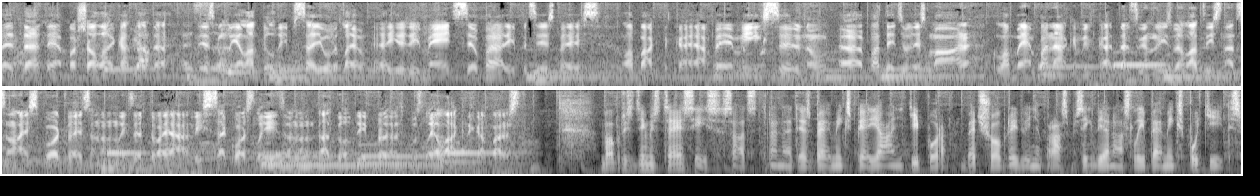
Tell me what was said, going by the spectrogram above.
bet tajā pašā laikā tāda diezgan liela atbildības sajūta, lai ir, ir mēģinājums sev parādīt pēc iespējas labāk. BMX ir nu, pateicoties Māra labajiem panākumiem, ir tāds gan arī Latvijas nacionālais sports veids, un, un līdz ar to jā, viss sekos līdzi, un, un atbildība, protams, būs lielāka nekā parasti. Babris dzimis Cēsīs, sācis trenēties BMX pie Jāņa Čipura, bet šobrīd viņa prasmes ikdienā slīpē Miks Puķītis.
